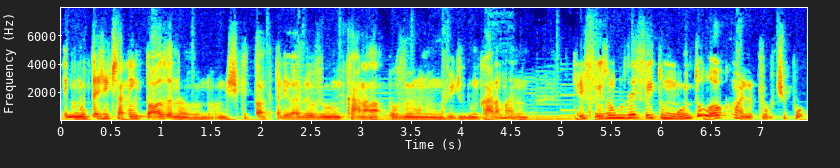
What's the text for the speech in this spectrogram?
Tem muita gente talentosa no, no TikTok, tá ligado? Eu vi um cara eu vi um vídeo de um cara, mano. Ele fez uns efeitos muito loucos, mano. Que tipo,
